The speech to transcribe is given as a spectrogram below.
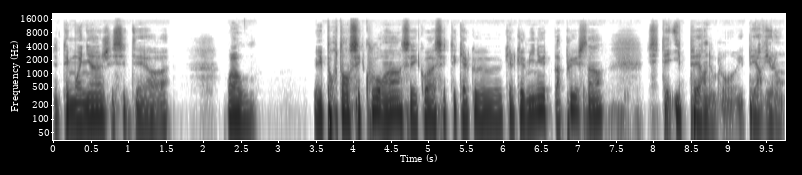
de témoignages et c'était... euh, Waouh Et pourtant, c'est court, hein. C'est quoi? C'était quelques, quelques minutes, pas plus, hein. C'était hyper douloureux, hyper violent.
